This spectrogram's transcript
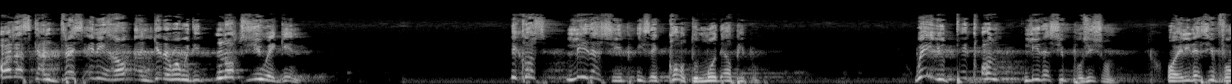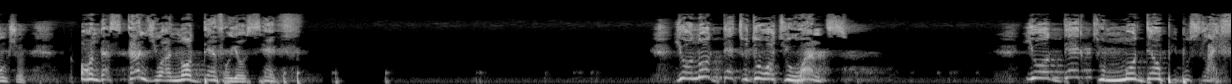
Others can dress anyhow and get away with it, not you again. Because leadership is a call to model people. When you take on leadership position or a leadership function, understand you are not there for yourself. You're not there to do what you want. You're there to model people's life.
